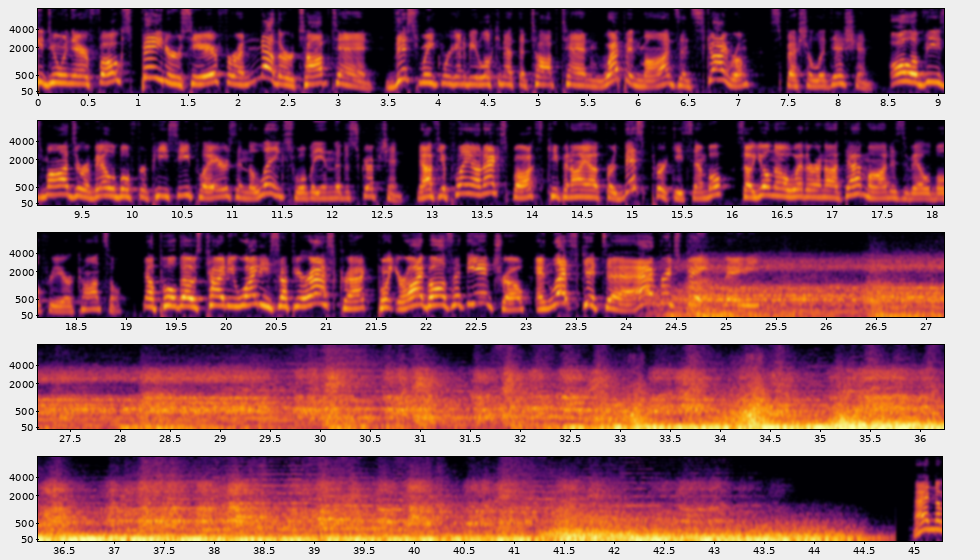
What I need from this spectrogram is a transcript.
you doing there, folks? Bader's here for another Top 10. This week we're going to be looking at the Top 10 weapon mods in Skyrim Special Edition. All of these mods are available for PC players and the links will be in the description. Now if you play on Xbox, keep an eye out for this perky symbol so you'll know whether or not that mod is available for your console. Now pull those tidy whities up your ass crack, point your eyeballs at the intro, and let's get to average Bait, baby.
